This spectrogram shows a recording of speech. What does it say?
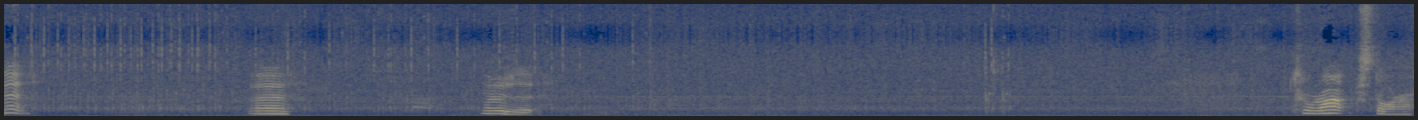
Where? Uh, where is it? Track star.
